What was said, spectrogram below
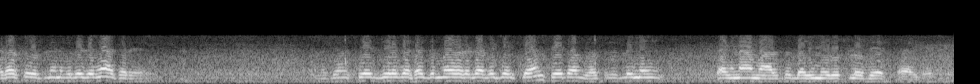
રસ રોટલી ને બધા જમા કરે. અને જ્યાં શેઠ જે બેઠા જમવા બેઠા તો કે કેમ છે આમ રસ રોટલી નહીં? કાંઈક ના મારે તો દહીં ને રોટલો બેસ થાય છે.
